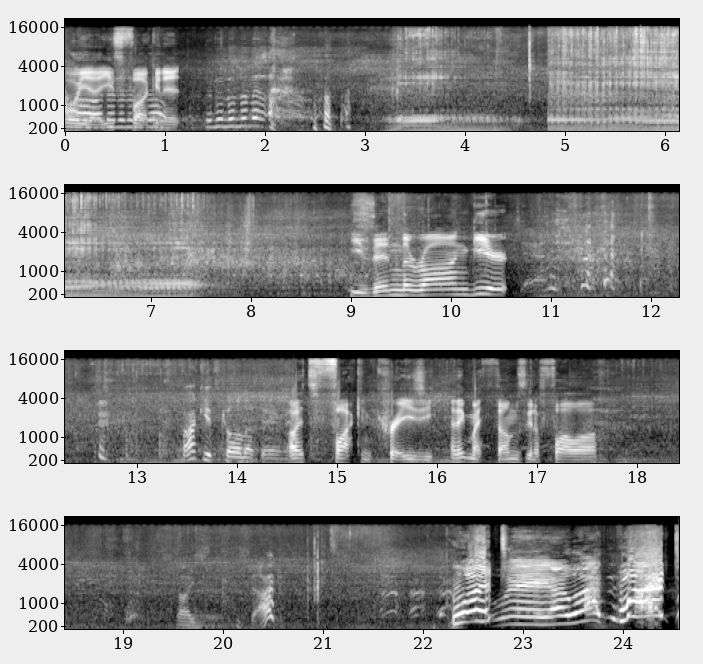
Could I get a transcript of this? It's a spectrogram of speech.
Oh yeah, he's fucking it. He's in the wrong gear. Fuck, it's cold up there, man. Oh, it's fucking crazy. I think my thumb's gonna fall off. Nice. Stuck? What? Wait, I what? What?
